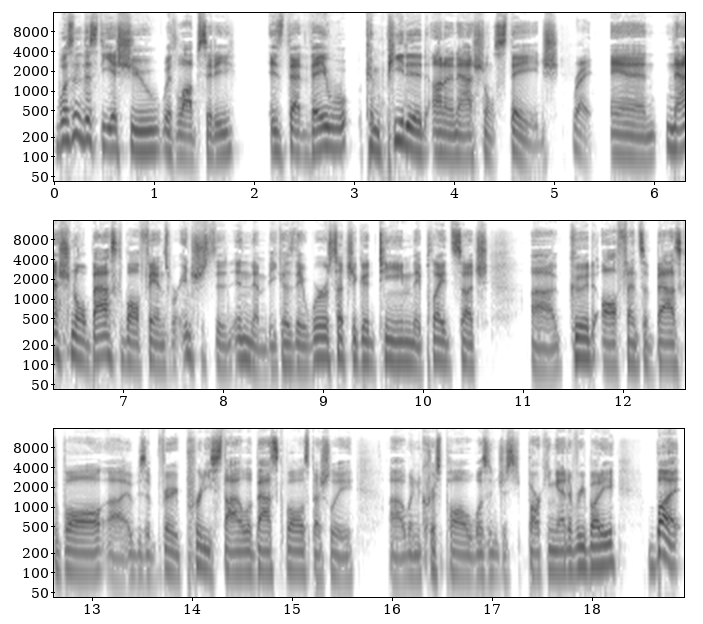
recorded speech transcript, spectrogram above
wasn't this the issue with Lob City? is that they w- competed on a national stage Right. and national basketball fans were interested in them because they were such a good team. They played such uh, good offensive basketball. Uh, it was a very pretty style of basketball, especially uh, when Chris Paul wasn't just barking at everybody. But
